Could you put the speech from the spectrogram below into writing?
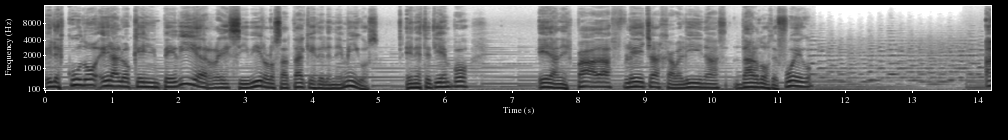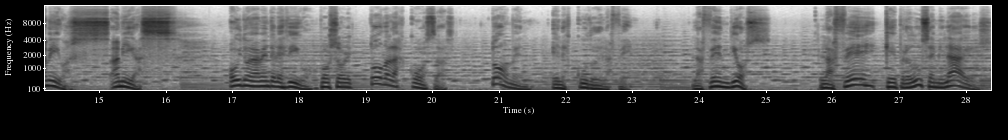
El escudo era lo que impedía recibir los ataques del enemigo. En este tiempo eran espadas, flechas, jabalinas, dardos de fuego. Amigos, amigas, hoy nuevamente les digo, por sobre todas las cosas, tomen el escudo de la fe. La fe en Dios, la fe que produce milagros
